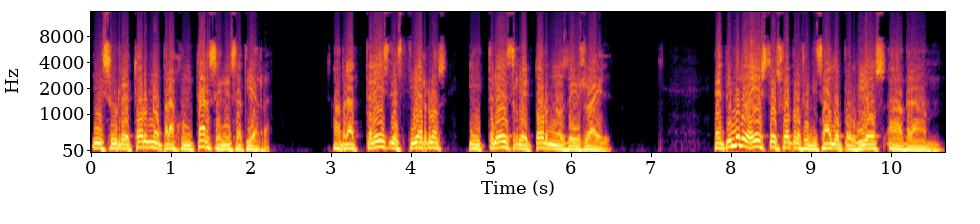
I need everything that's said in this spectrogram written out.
y su retorno para juntarse en esa tierra. Habrá tres destierros y tres retornos de Israel. El primero de estos fue profetizado por Dios a Abraham.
